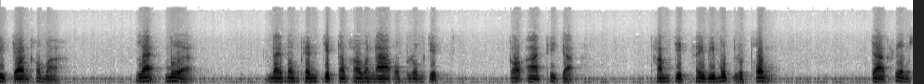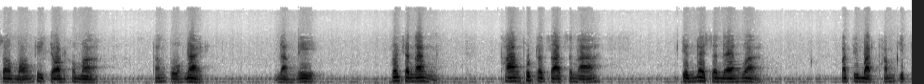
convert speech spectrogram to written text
ี่จรเข้ามา และเมื่อได้บำเพ็ญจิตภาวนาอบรมจิต ก็อาจที่จะทำจิตให้วิมุตต์หลุดพ้น จากเครื่องสมองที่จรเข้ามาทั้งปวงได้ ดังนี้ เพราะฉะนั้นทางพุทธศาสนา จึงได้แสดงว่า ปฏิบัติทำจิต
